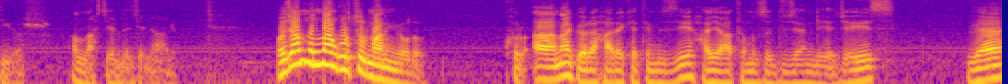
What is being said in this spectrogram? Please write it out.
diyor Allah Celle Celaluhu. Hocam bundan kurtulmanın yolu. Kur'an'a göre hareketimizi, hayatımızı düzenleyeceğiz ve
